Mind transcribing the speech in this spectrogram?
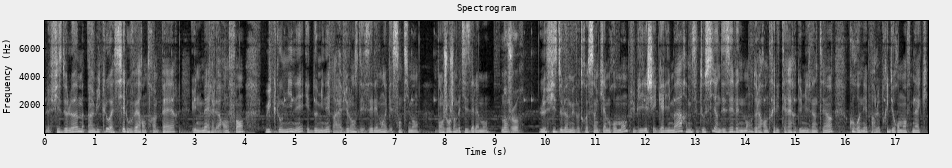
Le Fils de l'homme, un huis clos à ciel ouvert entre un père, une mère et leur enfant, huis clos miné et dominé par la violence des éléments et des sentiments. Bonjour Jean-Baptiste Delamo. Bonjour. Le Fils de l'homme est votre cinquième roman, publié chez Gallimard, mais c'est aussi un des événements de la rentrée littéraire 2021, couronné par le prix du roman FNAC.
